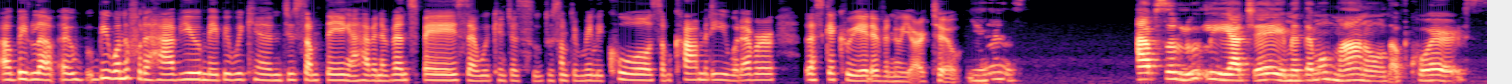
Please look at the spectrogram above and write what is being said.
I'll be lo- it would be wonderful to have you. Maybe we can do something. I have an event space that we can just do something really cool, some comedy, whatever. Let's get creative in New York too. Yes, absolutely. Ajay, metemos mano, of course.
